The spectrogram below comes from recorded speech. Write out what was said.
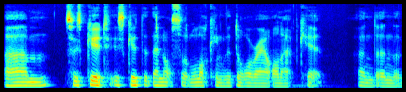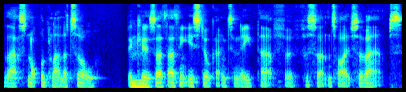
Um, so it's good. It's good that they're not sort of locking the door out on AppKit, and and that's not the plan at all. Mm. Because mm. I, th- I, think you're still going to need that for, for certain types of apps.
